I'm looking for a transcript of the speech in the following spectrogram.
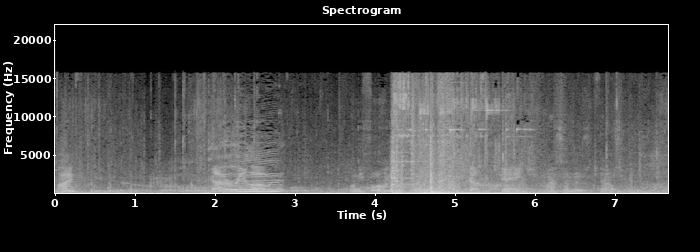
Mine. Gotta reload. Only 400 credits? Of change. Last time it was 1,000.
